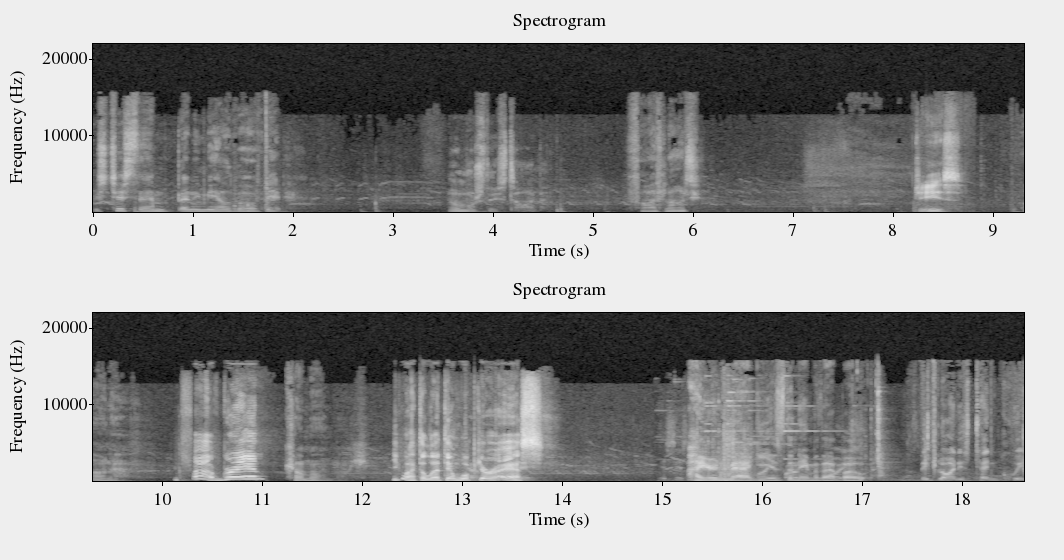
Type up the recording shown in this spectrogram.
It's just them bending me elbow a bit. How much this time? Five large? Jeez. Oh no. Five grand. Come on, Mike. You gonna have to let them whoop your ass. Iron Maggie is the name of that boat. Big blind is 10 quid,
